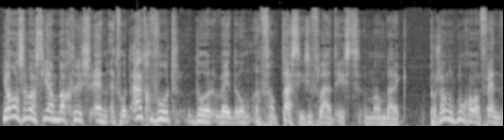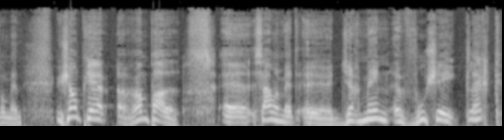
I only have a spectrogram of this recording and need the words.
Johann Sebastian Bach dus. En het wordt uitgevoerd door wederom een fantastische fluitist. Een man waar ik persoonlijk nogal een fan van ben. Jean-Pierre Rampal. Uh, samen met uh, Germaine Fouché-Clerc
